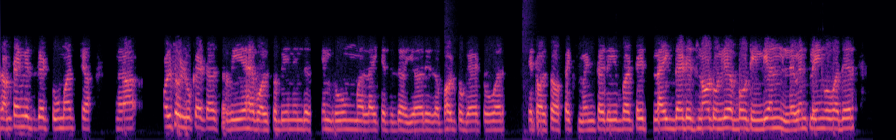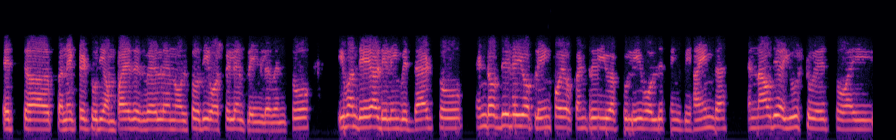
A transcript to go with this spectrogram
sometimes it get too much. Uh, also look at us. We have also been in the same room uh, like the year is about to get over it also affects mentally but it's like that it's not only about indian 11 playing over there it's uh, connected to the umpires as well and also the australian playing 11 so even they are dealing with that. So end of the day you are playing for your country you have to leave all these things behind uh, and now they are used to it. So i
